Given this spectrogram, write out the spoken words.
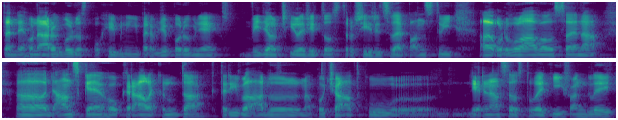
ten jeho nárok byl dost pochybný, pravděpodobně viděl příležitost rozšířit své panství, ale odvolával se na uh, dánského krále Knuta, který vládl na počátku 11. Eh, století v Anglii,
